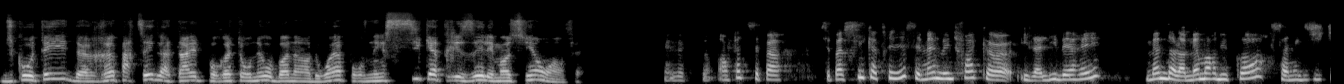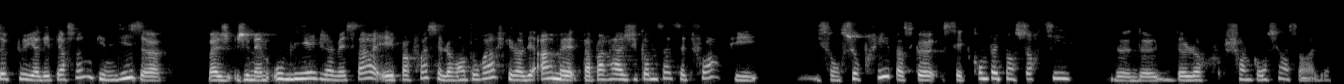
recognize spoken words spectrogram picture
du côté de repartir de la tête pour retourner au bon endroit, pour venir cicatriser l'émotion, en fait. Exactement. En fait, c'est pas pas cicatriser, c'est même une fois qu'il a libéré, même dans la mémoire du corps, ça n'existe plus. Il y a des personnes qui me disent, euh, bah, j'ai même oublié que j'avais ça, et parfois c'est leur entourage qui leur dit, ah mais t'as pas réagi comme ça cette fois, puis ils sont surpris parce que c'est complètement sorti de, leur champ de conscience, on va dire.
